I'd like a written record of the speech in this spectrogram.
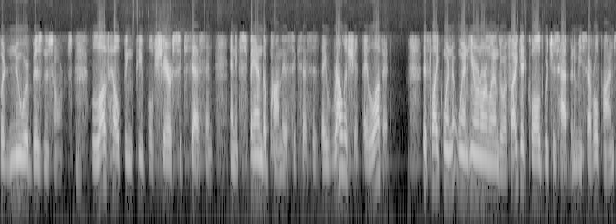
but newer business owners love helping people share success and, and expand upon their successes. They relish it. They love it. It's like when when here in Orlando, if I get called, which has happened to me several times,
